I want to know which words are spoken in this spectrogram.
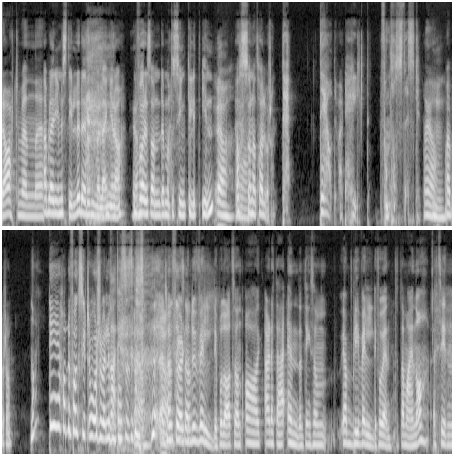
rart, men eh, Jeg ble rimelig stille det rommet lenge da. For det, sånn, det måtte synke litt inn. Ja. Altså Natalie var sånn Det, det hadde vært helt fantastisk. ja. Mm. Og jeg bare sånn det hadde faktisk ikke vært så veldig fantastisk. Jeg Men tenkte følte sånn, du veldig på da at sånn, å, er dette her enda en ting som ja, blir veldig forventet av meg nå? Siden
